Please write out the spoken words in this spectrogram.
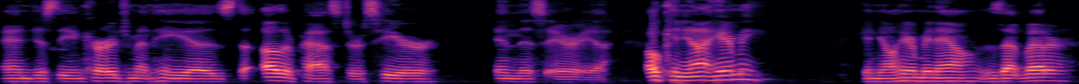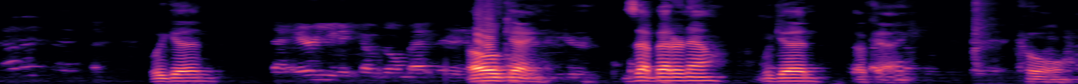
and just the encouragement he is to other pastors here in this area. Oh, can you not hear me? Can y'all hear me now? Is that better? We good? That air unit comes on back there. Okay. Is that better now? We good? Okay. Cool.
